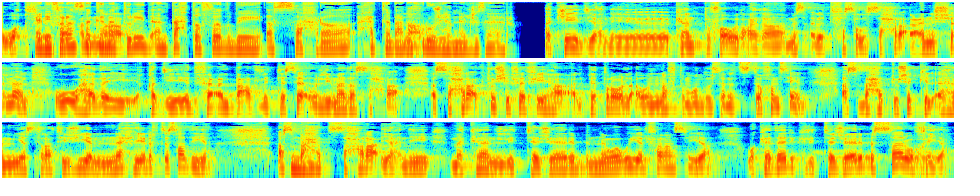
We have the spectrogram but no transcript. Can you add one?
وقف يعني فرنسا كانت تريد أن تحتفظ بالصحراء حتى بعد نعم. خروجها من الجزائر. أكيد يعني كانت تفاوض على مسألة فصل الصحراء عن الشمال وهذا قد يدفع البعض للتساؤل لماذا الصحراء؟ الصحراء اكتشف فيها البترول أو النفط منذ سنة 56 أصبحت تشكل أهمية استراتيجية من الناحية الاقتصادية أصبحت الصحراء يعني مكان للتجارب النووية الفرنسية وكذلك للتجارب الصاروخية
